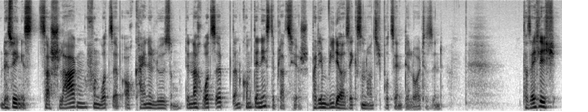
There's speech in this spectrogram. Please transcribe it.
Und deswegen ist Zerschlagen von WhatsApp auch keine Lösung. Denn nach WhatsApp dann kommt der nächste Platzhirsch, bei dem wieder 96 Prozent der Leute sind. Tatsächlich,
